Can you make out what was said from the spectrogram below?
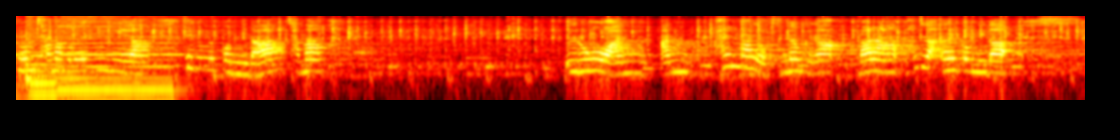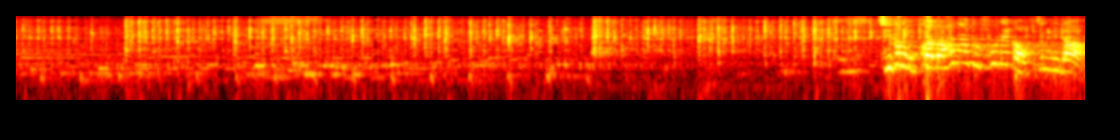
그럼 자막으로 해주세요. 해줄 겁니다. 자막으 로 안, 안, 할 말이 없으면 그냥 말 안, 하지 않을 겁니다. 지금 못 가도 하나도 손해가 없습니다.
